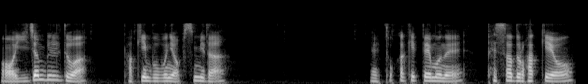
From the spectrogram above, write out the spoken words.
어, 이전 빌드와 바뀐 부분이 없습니다. 네, 똑같기 때문에 패스하도록 할게요.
